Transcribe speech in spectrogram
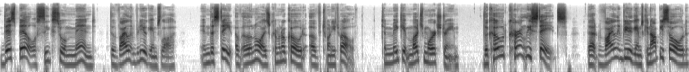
This bill seeks to amend the violent video games law in the state of Illinois' Criminal Code of 2012 to make it much more extreme. The code currently states that violent video games cannot be sold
